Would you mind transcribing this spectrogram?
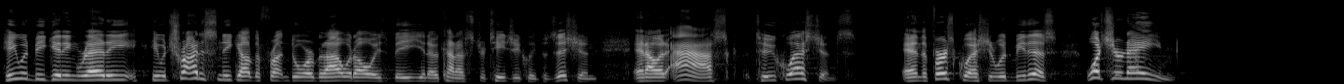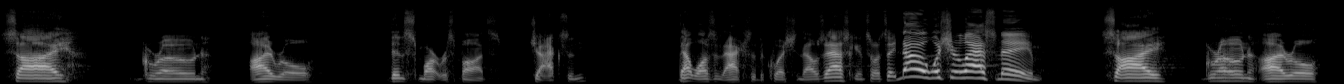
he would be getting ready. He would try to sneak out the front door, but I would always be, you know, kind of strategically positioned. And I would ask two questions. And the first question would be this What's your name? Sigh, groan, eye roll. Then smart response Jackson. That wasn't actually the question I was asking. So I'd say, No, what's your last name? Sigh, groan, eye roll,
